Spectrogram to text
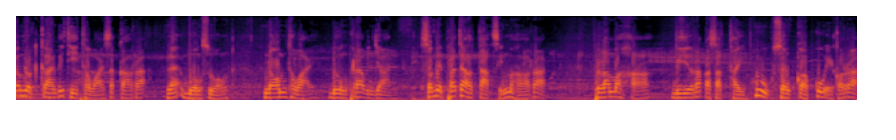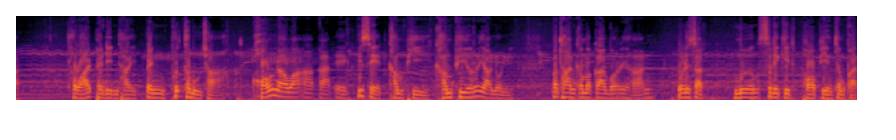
กำหนดการพิธีถวายสักการะและบวงสรวง น้อมถวายดวงพระวิญญาณ สมเด็จพระเจ้าตากสินมหาราช พระมหาวีรกษัตริย์ไทยผู้ทรงกอบกู้เอกราช ถวายแผ่นดินไทยเป็นพุทธบูชา ของนาวาอากาศเอกพิเศษคัมภีคัมภีรยานนท์ประธานกรรมการบริหาร บริษัท เมืองเศรษฐกิจพอเพียงจำกัด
